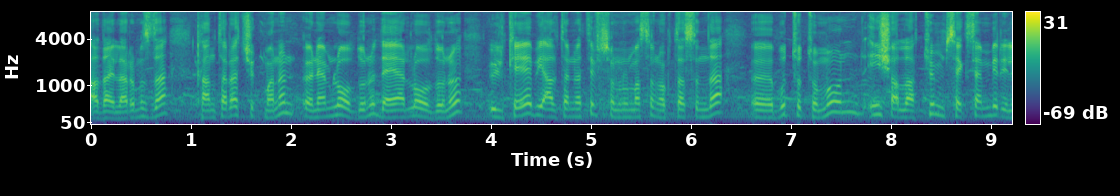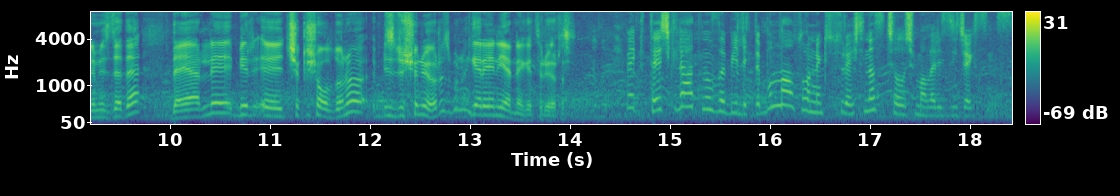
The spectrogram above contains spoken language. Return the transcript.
adaylarımızla kantara çıkmanın önemli olduğunu, değerli olduğunu ülkeye bir alternatif sunulması noktasında e, bu tutumun inşallah tüm 81 ilimizde de değerli bir e, çıkış olduğunu biz düşünüyoruz. Bunun gereğini yerine getiriyoruz. Peki teşkilatınızla birlikte bundan sonraki süreçte nasıl çalışmalar izleyeceksiniz?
